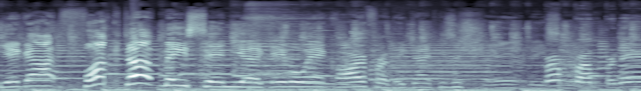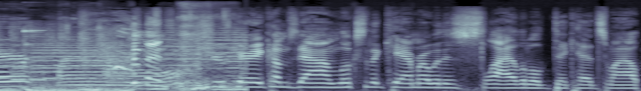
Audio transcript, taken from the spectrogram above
you got fucked up, Mason. You gave away a car for a big giant piece of shit. Mason. Bump, bumper, there. And then Drew Carey comes down, looks at the camera with his sly little dickhead smile.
